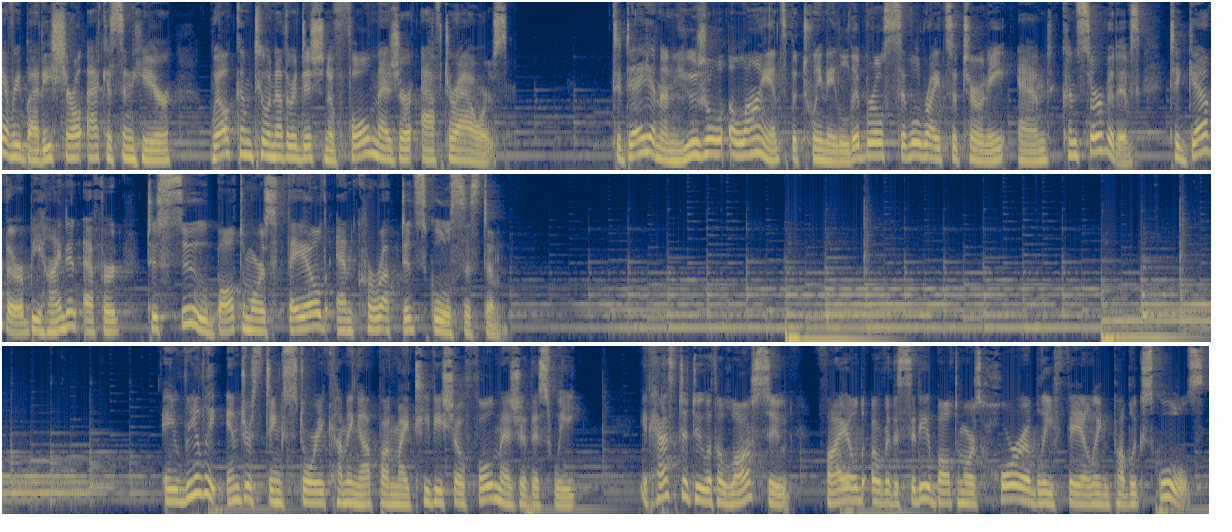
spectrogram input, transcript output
Everybody. Sharyl Attkisson here. Welcome to another edition of Full Measure After Hours. Today, an unusual alliance between a liberal civil rights attorney and conservatives, together behind an effort to sue Baltimore's failed and corrupted school system. A really interesting story coming up on my TV show Full Measure this week. It has to do with a lawsuit filed over the city of Baltimore's horribly failing public schools.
